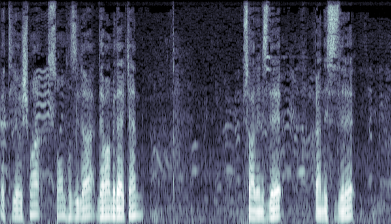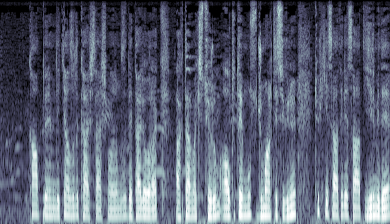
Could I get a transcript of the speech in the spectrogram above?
Evet yarışma son hızıyla devam ederken müsaadenizle ben de sizlere kamp dönemindeki hazırlık karşılaşmalarımızı detaylı olarak aktarmak istiyorum. 6 Temmuz Cumartesi günü Türkiye saatiyle saat 20'de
